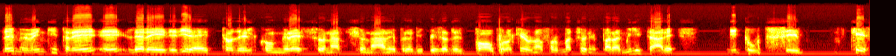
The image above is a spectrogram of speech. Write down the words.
l'M23 è l'erede diretto del Congresso Nazionale per la Difesa del Popolo, che era una formazione paramilitare di Tutsi, che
